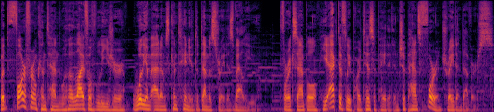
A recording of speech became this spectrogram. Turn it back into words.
But far from content with a life of leisure, William Adams continued to demonstrate his value. For example, he actively participated in Japan's foreign trade endeavors.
